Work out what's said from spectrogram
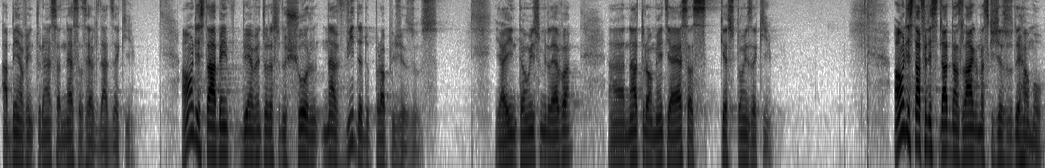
a bem-aventurança nessas realidades aqui? Aonde está a bem-aventurança do choro na vida do próprio Jesus? E aí então isso me leva ah, naturalmente a essas questões aqui. Aonde está a felicidade nas lágrimas que Jesus derramou?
